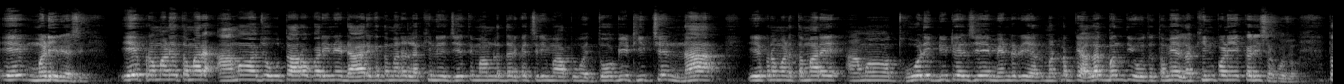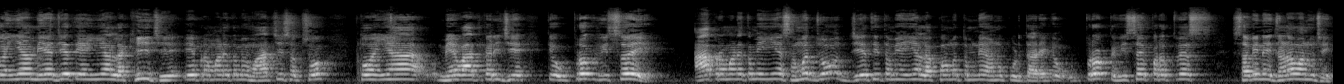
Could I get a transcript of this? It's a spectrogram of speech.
એ મળી રહેશે. એ પ્રમાણે તમારે આમાં જો ઉતારો કરીને ડાયરેક્ટ તમારે લખીને જે તે મામલતદાર કચેરીમાં આપવું હોય તો બી ઠીક છે. ના, એ પ્રમાણે તમારે આમાં થોડીક ડિટેલ છે મેન્ડરી મતલબ કે અલગ બનતી હોય તો તમે લખીને પણ એ કરી શકો છો. તો અહીંયા મેં જે તે અહીંયા લખી છે, એ પ્રમાણે તમે વાંચી શકશો. તો અહીંયા મેં વાત કરી છે કે ઉપરોક્ત વિષય, આ પ્રમાણે તમે અહીંયા સમજજો જેથી તમે અહીંયા લખવામાં તમને અનુકૂળતા રહે. કે ઉપરોક્ત વિષય પરત્વે સવિને જણાવવાનું છે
